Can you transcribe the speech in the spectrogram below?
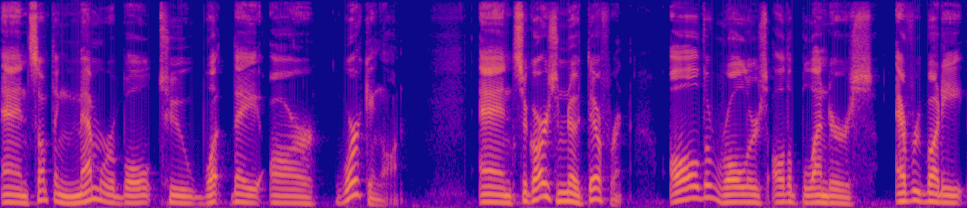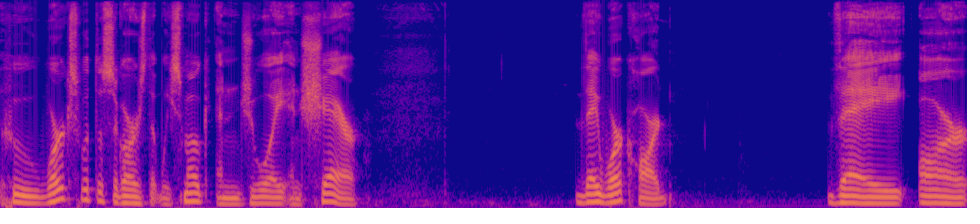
and something memorable to what they are working on. And cigars are no different. All the rollers, all the blenders, everybody who works with the cigars that we smoke and enjoy and share, they work hard. They are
